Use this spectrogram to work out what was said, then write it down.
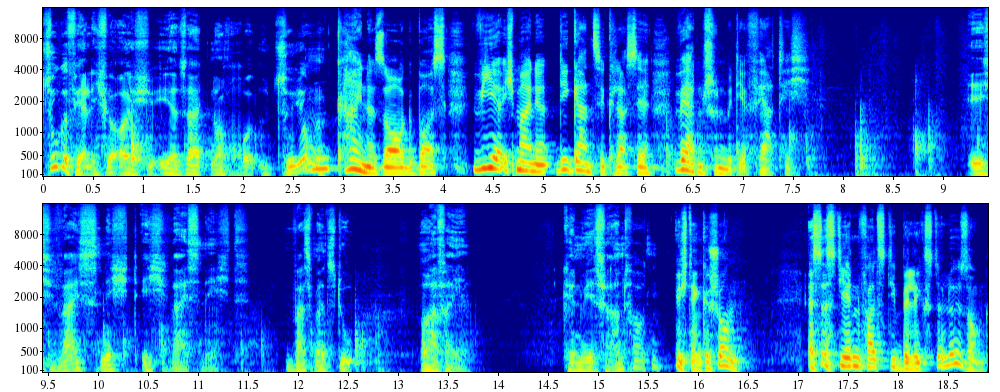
zu gefährlich für euch. Ihr seid noch äh, zu jung. Keine Sorge, Boss. Wir, ich meine, die ganze Klasse, werden schon mit dir fertig. Ich weiß nicht, ich weiß nicht. Was meinst du, Raphael? Können wir es verantworten? Ich denke schon. Es ist jedenfalls die billigste Lösung.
